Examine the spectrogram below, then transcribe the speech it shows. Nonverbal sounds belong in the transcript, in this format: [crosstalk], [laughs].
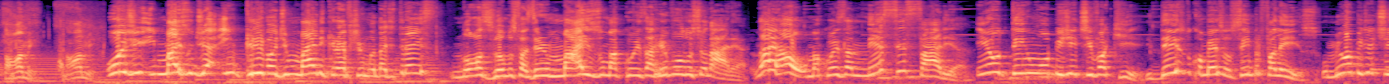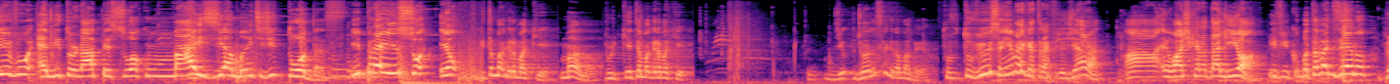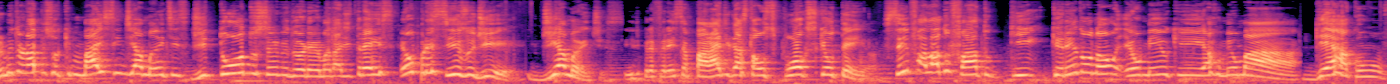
Tome, tome. Hoje, em mais um dia incrível de Minecraft Irmandade 3, nós vamos fazer mais uma coisa revolucionária. Na real, uma coisa necessária. Eu tenho um objetivo aqui. E desde o começo eu sempre falei isso. O meu objetivo é me tornar a pessoa com mais diamante de todas. E para isso, eu... Por que tem uma grama aqui? Mano, por que tem uma grama aqui? De, de, onde essa grama veio? Tu, tu viu isso aí, Megatraf? De onde era? Ah, eu acho que era dali, ó. Enfim, como eu tava dizendo, para me tornar a pessoa que mais tem diamantes de todo o servidor da Irmandade 3, eu preciso de diamantes. E de preferência parar de gastar os poucos que eu tenho. Sem falar do fato que, querendo ou não, eu meio que arrumei uma guerra com o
